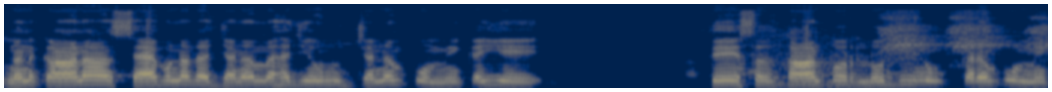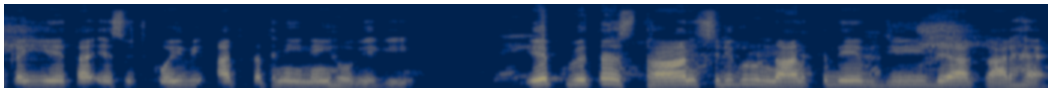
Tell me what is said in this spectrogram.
ਨਨਕਾਣਾ ਸਾਹਿਬ ਉਹਨਾਂ ਦਾ ਜਨਮ ਹੈ ਜੇ, ਉਹਨੂੰ ਜਨਮ ਭੂਮੀ ਕਹੀਏ ਤੇ ਸੁਲਤਾਨਪੁਰ ਲੋਧੀ ਨੂੰ ਕਰਮ ਭੂਮੀ ਕਹੀਏ ਤਾਂ ਇਸ ਵਿੱਚ ਕੋਈ ਵੀ ਅਤਕਥਨੀ ਨਹੀਂ ਹੋਵੇਗੀ। ਇਹ ਪਵਿੱਤਰ ਸਥਾਨ ਸ੍ਰੀ ਗੁਰੂ ਨਾਨਕ ਦੇਵ ਜੀ ਦਾ ਘਰ ਹੈ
